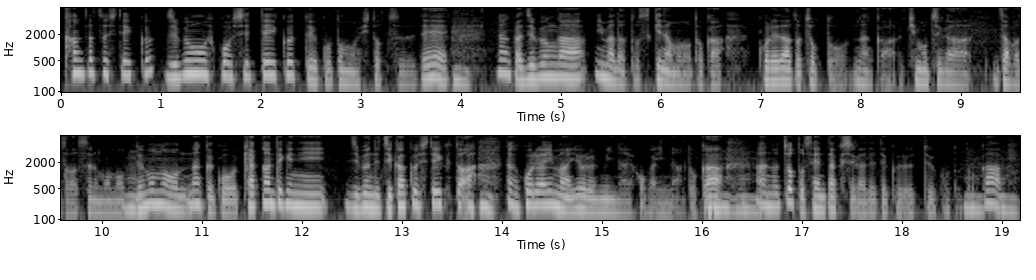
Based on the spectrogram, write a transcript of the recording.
観察していく自分をこう知っていくっていうことも一つで、うん、なんか自分が今だと好きなものとかこれだとちょっとなんか気持ちがざわざわするものっていうものをなんかこう客観的に自分で自覚していくと、うん、あなんかこれは今夜見ない方がいいなとか、うんうん、あのちょっと選択肢が出てくるっていうこととか、うんうん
